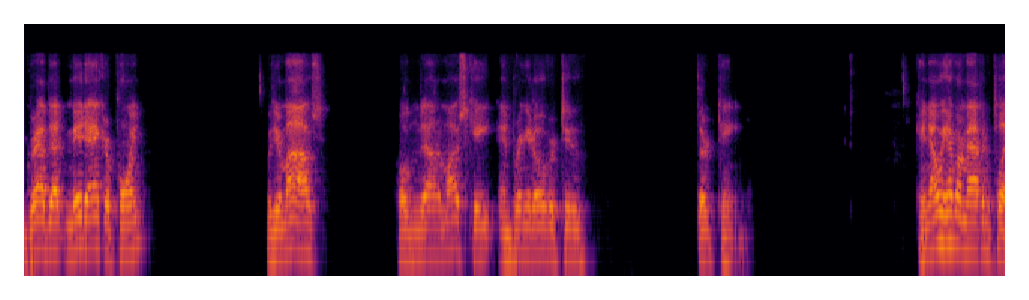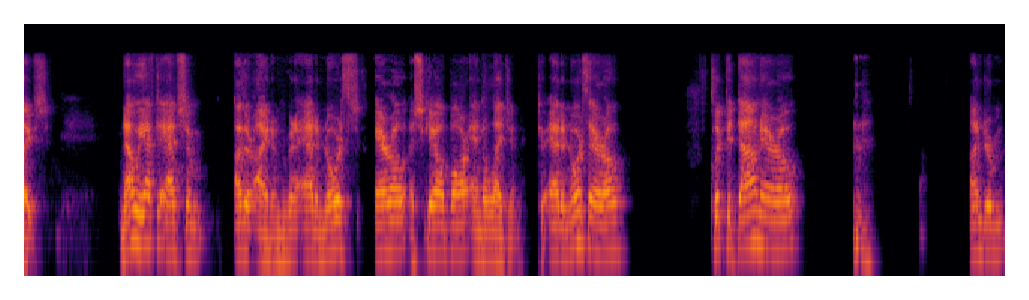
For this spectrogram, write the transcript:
grab that mid anchor point with your mouse, hold down the mouse key and bring it over to 13. Okay, now we have our map in place. Now we have to add some other items. We're going to add a north arrow, a scale bar, and a legend. To add a north arrow, click the down arrow under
